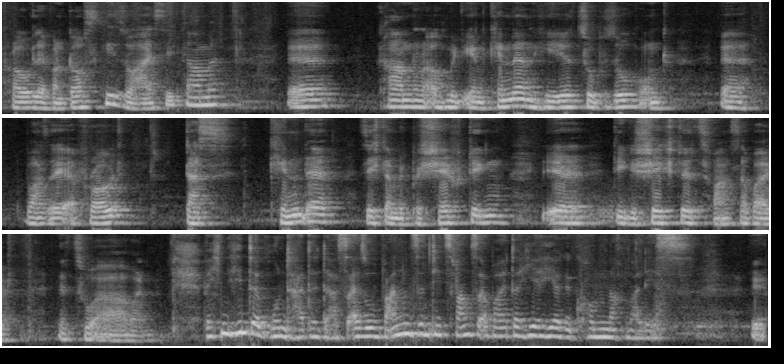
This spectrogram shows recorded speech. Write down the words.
Frau Lewandowski, so heißt die Dame, äh, kam dann auch mit ihren Kindern hier zu Besuch und äh, war sehr erfreut, dass Kinder sich damit beschäftigen, äh, die Geschichte Zwangsarbeit äh, zu erarbeiten. Welchen Hintergrund hatte das? Also wann sind die Zwangsarbeiter hierher gekommen nach Malis? Äh,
